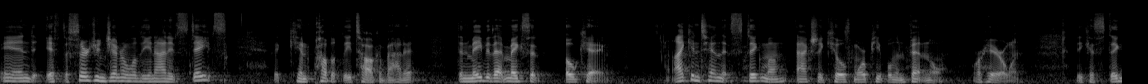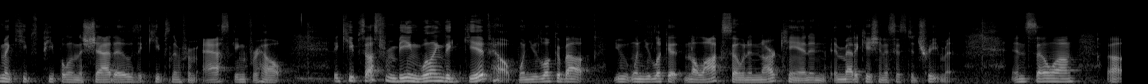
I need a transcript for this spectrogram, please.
And if the Surgeon General of the United States can publicly talk about it, then maybe that makes it okay. I contend that stigma actually kills more people than fentanyl or heroin because stigma keeps people in the shadows, it keeps them from asking for help. It keeps us from being willing to give help when you look about you when you look at naloxone and Narcan and, and medication-assisted treatment. And so uh, uh,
